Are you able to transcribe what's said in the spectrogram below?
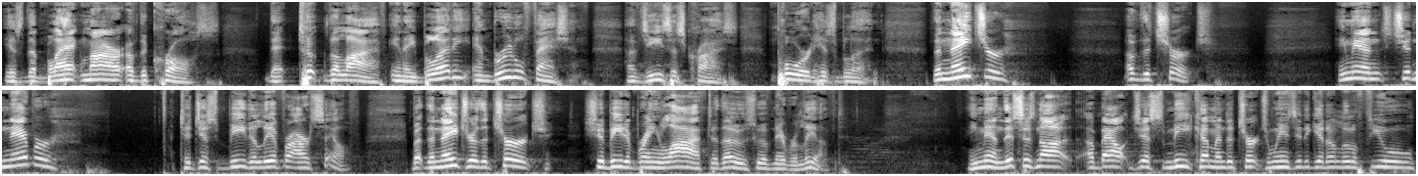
is the black mire of the cross that took the life in a bloody and brutal fashion of Jesus Christ poured his blood. The nature of the church, amen, should never to just be to live for ourselves. But the nature of the church should be to bring life to those who have never lived. Amen. This is not about just me coming to church Wednesday to get a little fuel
